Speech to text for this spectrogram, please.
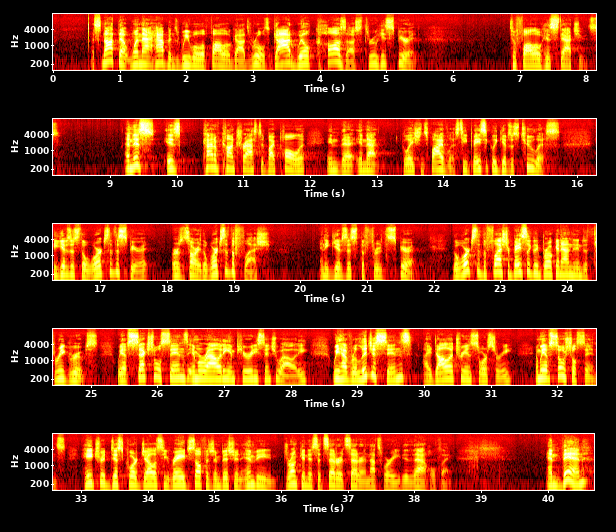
It's not that when that happens, we will follow God's rules. God will cause us through his spirit to follow his statutes. And this is kind of contrasted by Paul in, the, in that Galatians 5 list. He basically gives us two lists. He gives us the works of the Spirit, or sorry, the works of the flesh, and he gives us the fruit of the Spirit. The works of the flesh are basically broken down into three groups. We have sexual sins, immorality, impurity, sensuality. We have religious sins, idolatry and sorcery. And we have social sins, hatred, discord, jealousy, rage, selfish ambition, envy, drunkenness, etc., etc. And that's where he did that whole thing. And then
